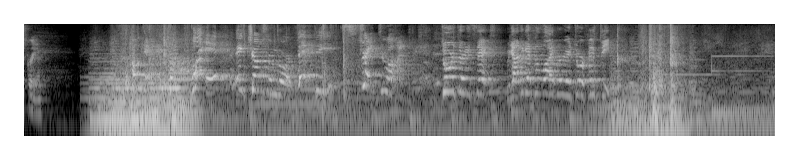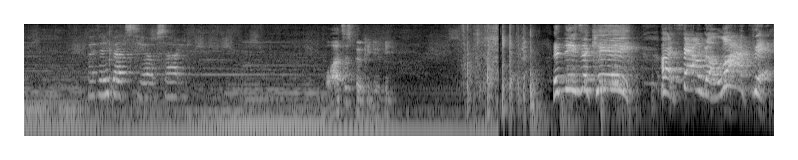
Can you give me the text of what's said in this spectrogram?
Scream. Okay, but what if it jumps from door 50 straight to 100? Door 36. We gotta get to the library at door 50. I think that's the outside. Well, that's a spooky dookie. It needs a key! I found a lockpick!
